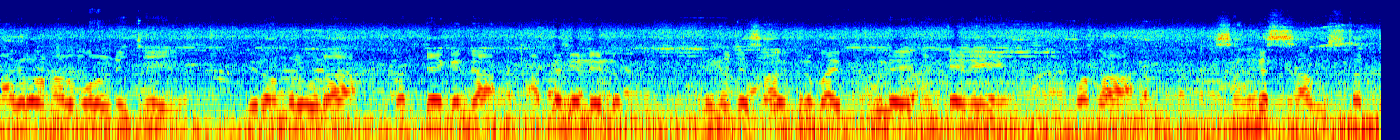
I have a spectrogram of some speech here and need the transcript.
నగరం నలుమూల నుంచి వీరందరూ కూడా ప్రత్యేకంగా అక్క చెల్లెళ్ళు ఎందుకంటే సావిత్రిబాయి పూలే అంటేనే ఒక సంఘ సంస్కర్త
